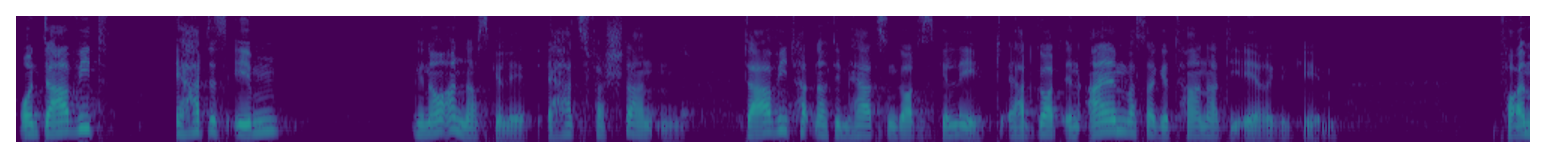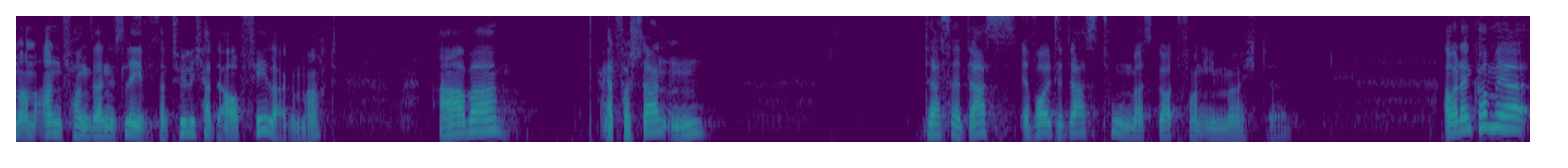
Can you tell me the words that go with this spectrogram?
Und David, er hat es eben genau anders gelebt. Er hat es verstanden. David hat nach dem Herzen Gottes gelebt. Er hat Gott in allem, was er getan hat, die Ehre gegeben. Vor allem am Anfang seines Lebens. Natürlich hat er auch Fehler gemacht, aber er hat verstanden, dass er das, er wollte das tun, was Gott von ihm möchte. Aber dann kommen wir,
